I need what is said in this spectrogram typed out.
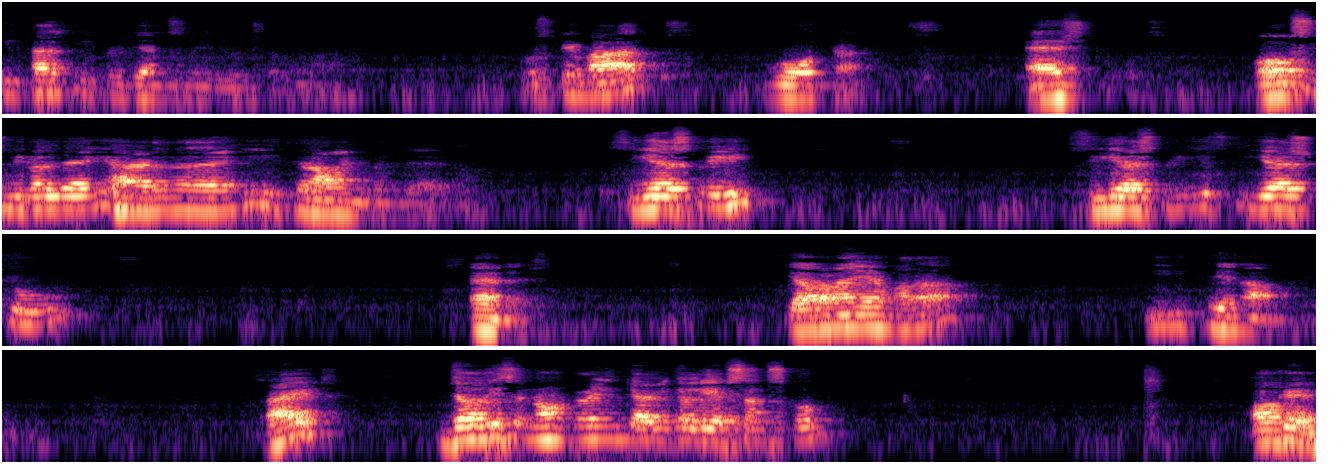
ईथर की प्रेजेंस में यूज़ करूँगा। उसके बाद वाटर एच टू ऑक्सीजन निकल जाएगी हाइड्रोजन आ जाएगी इथेनामाइन बन जाएगा। C S three C S three C S two N H क्या बना हमारा? इथेनामाइन राइट जल्दी से नोट करें केमिकल रिएक्शंस को। ओके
